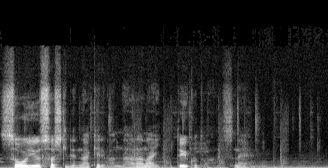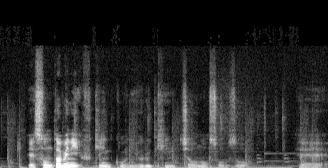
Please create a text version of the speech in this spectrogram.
そういう組織でなければならないということなんですね。そのために不均衡による緊張の創造、え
